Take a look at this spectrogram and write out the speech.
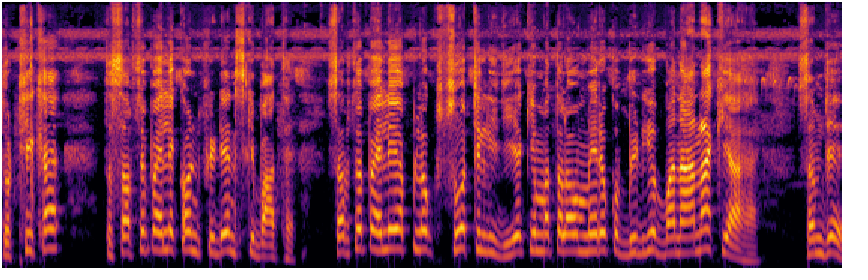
तो ठीक है तो सबसे पहले कॉन्फिडेंस की बात है। सबसे पहले आप लोग सोच लीजिए कि मतलब मेरे को वीडियो बनाना क्या है, समझे?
